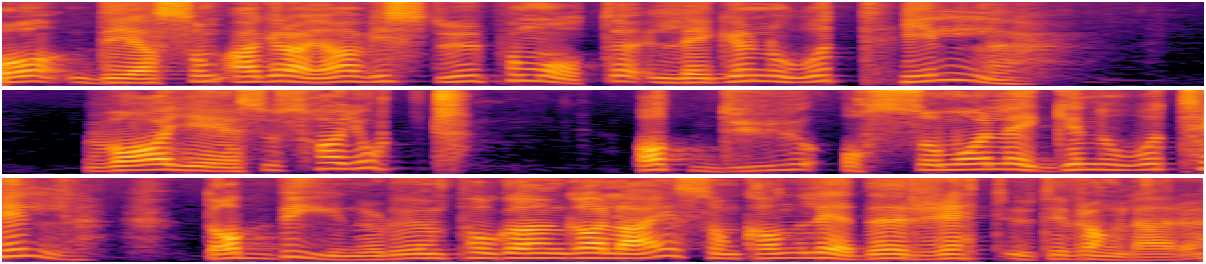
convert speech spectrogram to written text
Og det som er greia, hvis du på en måte legger noe til hva Jesus har gjort, at du også må legge noe til, da begynner du på en galei som kan lede rett ut i vranglære.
